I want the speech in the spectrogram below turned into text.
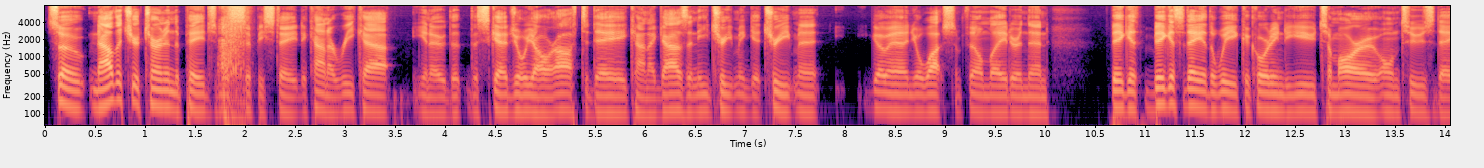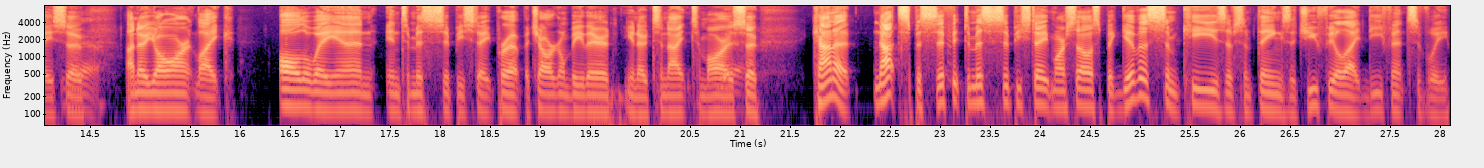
So now that you're turning the page to Mississippi State to kind of recap, you know, the, the schedule, y'all are off today, kind of guys that need treatment get treatment. Go in, you'll watch some film later, and then biggest biggest day of the week, according to you, tomorrow on Tuesday. So yeah. I know y'all aren't like all the way in into Mississippi State prep, but y'all are going to be there, you know, tonight, tomorrow. Yeah. So kind of not specific to Mississippi State, Marcellas, but give us some keys of some things that you feel like defensively,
